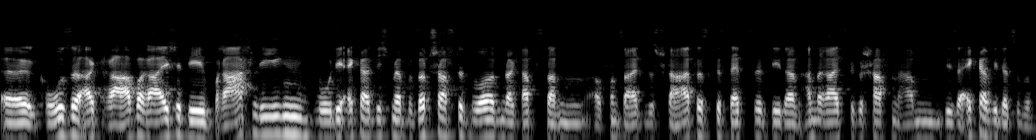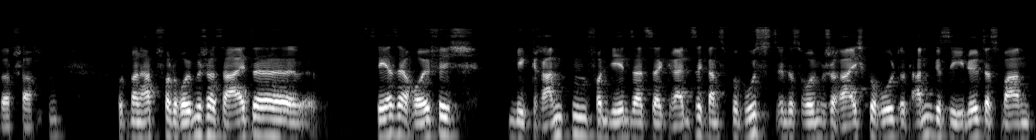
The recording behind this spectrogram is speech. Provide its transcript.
äh, große Agrarbereiche, die brach liegen, wo die Äcker nicht mehr bewirtschaftet wurden. Da gab es dann auch von Seiten des Staates Gesetze, die dann Anreize geschaffen haben, diese Äcker wieder zu bewirtschaften. Und man hat von römischer Seite sehr, sehr häufig Migranten von jenseits der Grenze ganz bewusst in das Römische Reich geholt und angesiedelt. Das waren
